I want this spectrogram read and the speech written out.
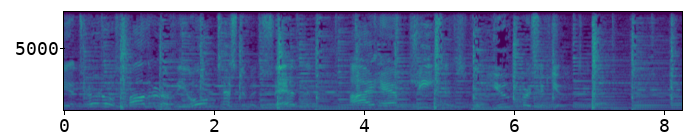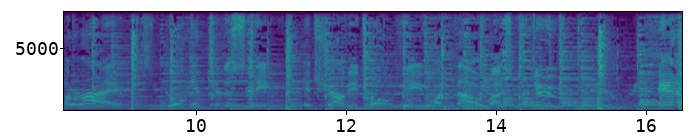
The eternal Father of the Old Testament said, "I am Jesus, whom you persecute. Arise, go into the city." it shall be told thee what thou must do. And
